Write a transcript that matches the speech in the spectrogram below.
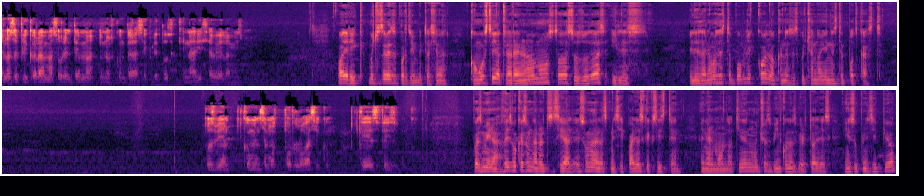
Él nos explicará más sobre el tema y nos contará secretos que nadie sabe de la misma. Hola Eric, muchas gracias por tu invitación. Con gusto y aclararemos todas tus dudas y les, y les daremos a este público lo que nos escuchan hoy en este podcast. Pues bien, comencemos por lo básico. ¿Qué es Facebook? Pues mira, Facebook es una red social, es una de las principales que existen en el mundo. Tienen muchos vínculos virtuales y en su principio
